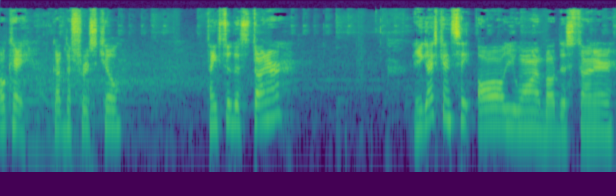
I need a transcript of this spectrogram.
Okay, got the first kill. Thanks to the stunner. And you guys can say all you want about the stunner.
